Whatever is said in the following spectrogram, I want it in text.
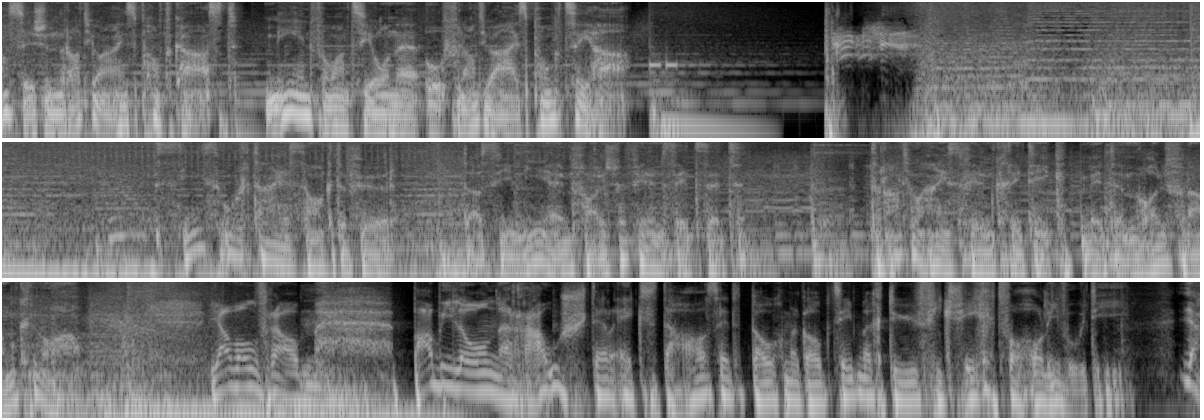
Das ist ein Radio 1 Podcast. Mehr Informationen auf radio1.ch. Sein Urteil sorgt dafür, dass Sie nie im falschen Film sitzen. Die Radio 1 Filmkritik mit dem Wolfram Knorr. Ja, Wolfram. Babylon, Rausch der Ekstase, da tauchen wir, glaube ich, ziemlich tief in die Geschichte von Hollywood ein. Ja,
